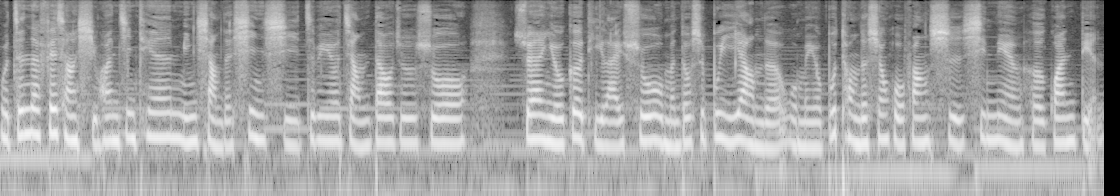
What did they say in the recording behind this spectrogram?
我真的非常喜欢今天冥想的信息。这边有讲到，就是说，虽然由个体来说，我们都是不一样的，我们有不同的生活方式、信念和观点。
